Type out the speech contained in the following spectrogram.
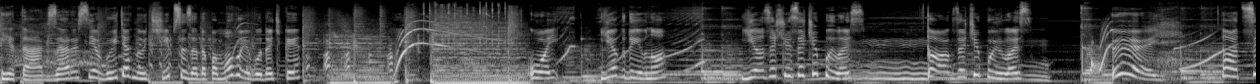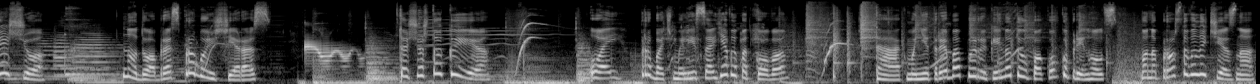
І так, зараз я витягну чіпси за допомогою вудочки. Ой, як дивно. Я за щось зачепилась. Так, зачепилась. Ей! А це що? Ну, добре, спробую ще раз. Та що ж таке? Ой, пробач, Меліса, я випадково. Так, мені треба перекинути упаковку Прінглс. Вона просто величезна.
